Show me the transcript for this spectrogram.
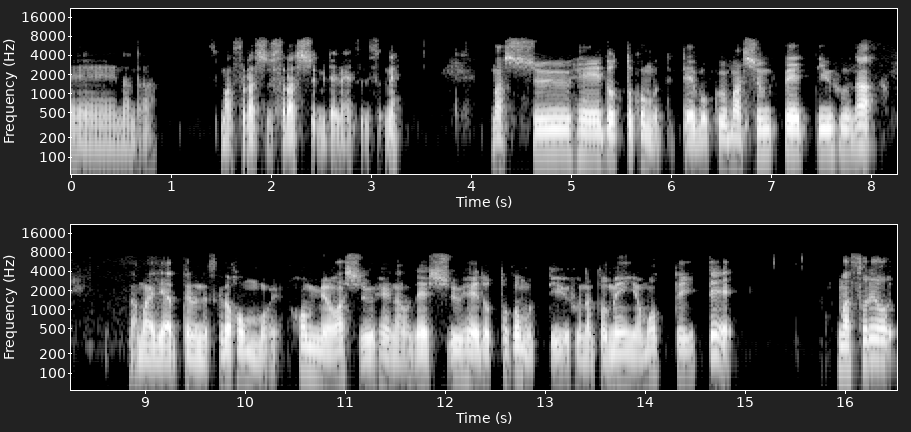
えーなんだ、まあ、スラッシュスラッシュみたいなやつですよね。まあ、周平 .com って言って、僕、まあ、俊平っていう風な名前でやってるんですけど、本名本名は周平なので、周平 .com っていう風なドメインを持っていて、まあ、それを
